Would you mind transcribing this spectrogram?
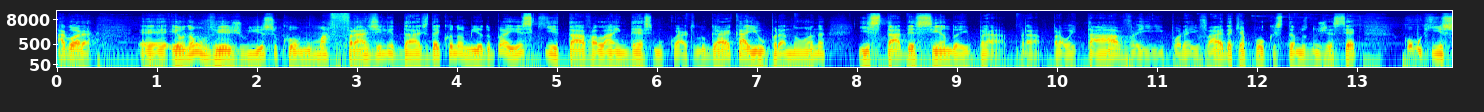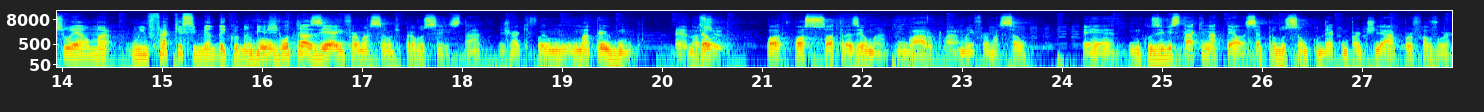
Agora, é, eu não vejo isso como uma fragilidade da economia do país, que estava lá em 14 lugar, caiu para nona e está descendo aí para a oitava e por aí vai. Daqui a pouco estamos no G7. Como que isso é uma, um enfraquecimento da economia? Vou, vou, trazer a informação aqui para vocês, tá? Já que foi um, uma pergunta. É, então, posso só trazer uma, um, claro, claro. uma informação? É, inclusive está aqui na tela, se a produção puder compartilhar, por favor.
